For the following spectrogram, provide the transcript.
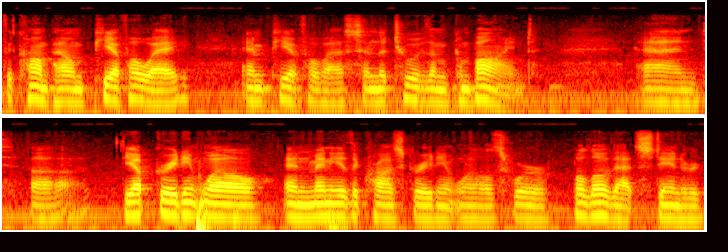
the compound PFOA and PFOS, and the two of them combined. And uh, the upgradient well and many of the cross-gradient wells were below that standard.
